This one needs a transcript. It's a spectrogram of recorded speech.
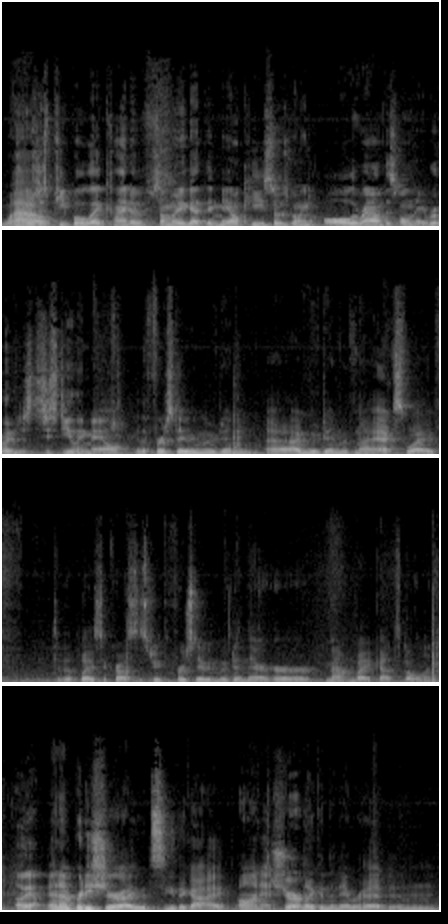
Wow. there's just people like kind of somebody got the mail key, so it was going all around this whole neighborhood and just just stealing mail. The first day we moved in, uh, I moved in with my ex-wife to the place across the street. The first day we moved in there, her mountain bike got stolen. Oh yeah. And I'm pretty sure I would see the guy on it, Sure. like in the neighborhood, and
